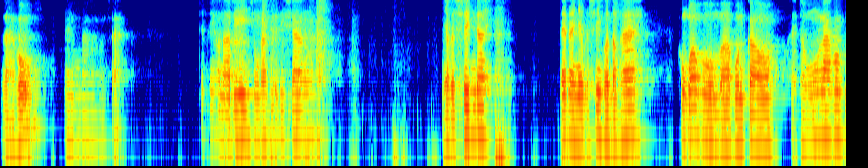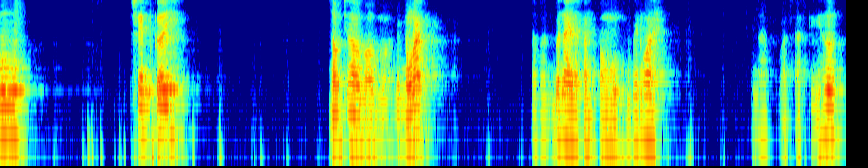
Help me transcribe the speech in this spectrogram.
Là gỗ. Đây chúng ta quan sát tiếp theo là đi, chúng ta sẽ đi sang nhà vệ sinh đây. Đây là nhà vệ sinh của tầng 2 cũng bao gồm à, bồn cầu, hệ thống lavabo, sen cây, đầu chờ của à, bình nóng lạnh. Bên này là phần phòng ngủ bên ngoài. Chúng ta quan sát kỹ hơn.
